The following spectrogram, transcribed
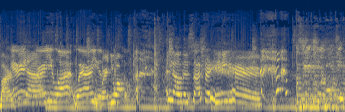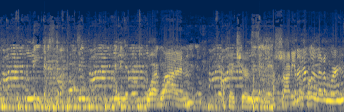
Barbia. Eric, where are you are? Where are you? Where you are? no, the shots are hitting her. What one? Okay, cheers. Shotty Can I have a little more?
